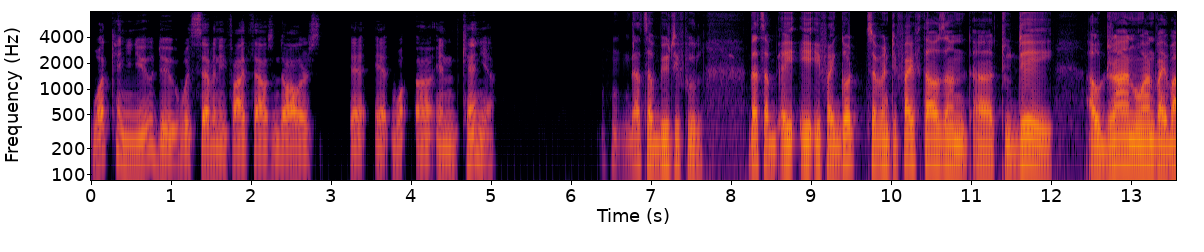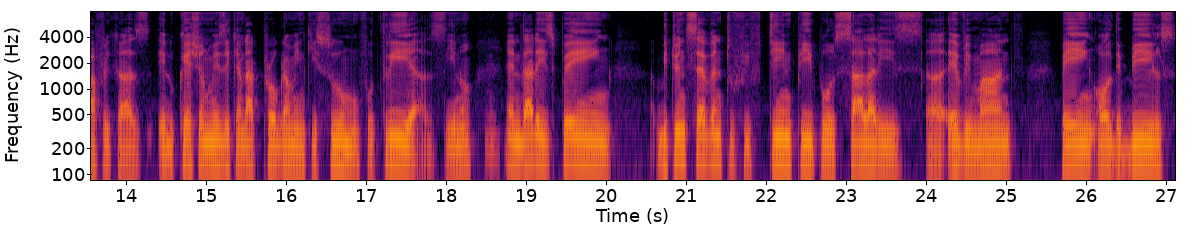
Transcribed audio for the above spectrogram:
what can you do with $75,000 at, at uh, in Kenya. That's a beautiful. That's a. If I got seventy five thousand uh, today, I would run One Vibe Africa's education, music, and art program in Kisumu for three years. You know, mm. and that is paying between seven to fifteen people's salaries uh, every month, paying all the bills,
